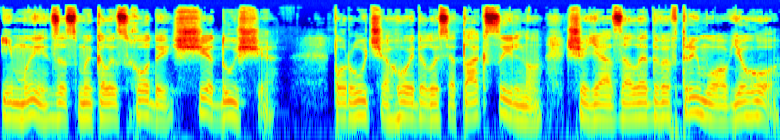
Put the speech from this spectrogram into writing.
І ми засмикали сходи ще дужче. Поруччя гойдалося так сильно, що я заледве втримував його.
